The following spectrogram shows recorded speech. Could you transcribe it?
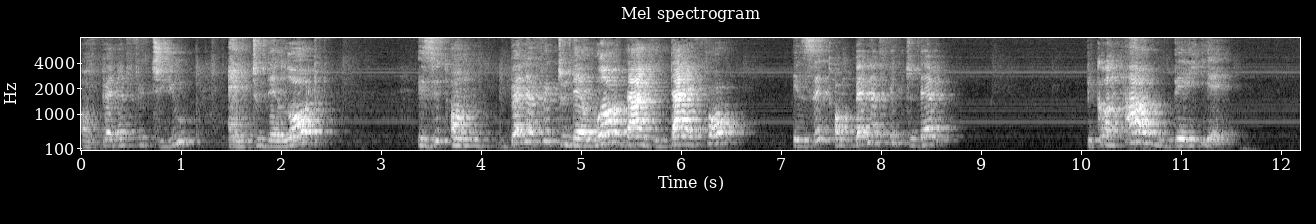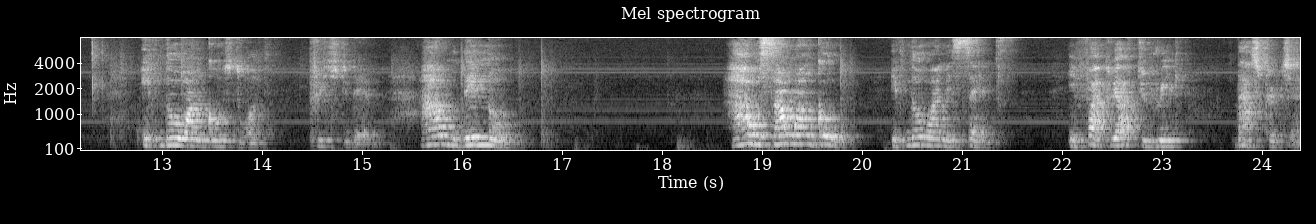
of benefit to you and to the Lord? Is it on benefit to the world that He died for? Is it on benefit to them? Because how would they hear if no one goes to what? Preach to them. How would they know? How will someone go if no one is sent? In fact, we have to read that scripture.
